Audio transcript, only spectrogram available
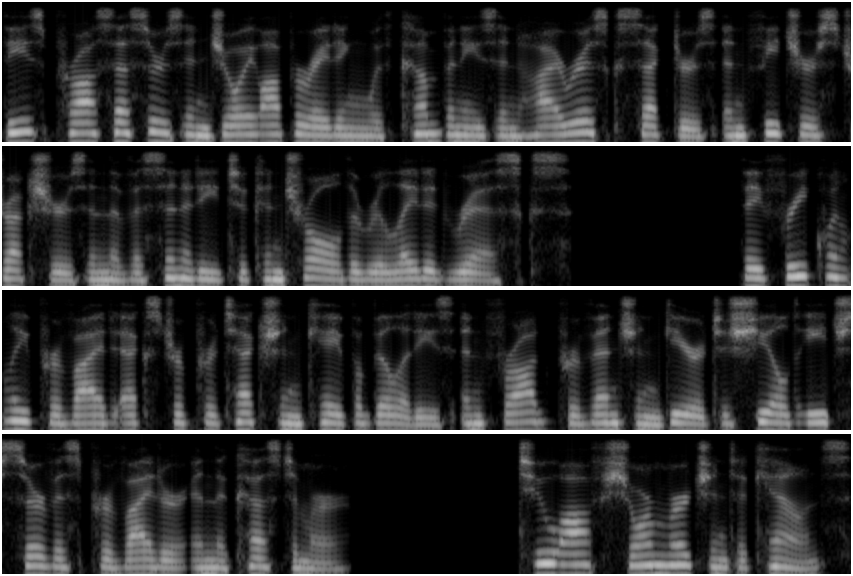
These processors enjoy operating with companies in high-risk sectors and feature structures in the vicinity to control the related risks. They frequently provide extra protection capabilities and fraud prevention gear to shield each service provider and the customer. 2. Offshore merchant accounts.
